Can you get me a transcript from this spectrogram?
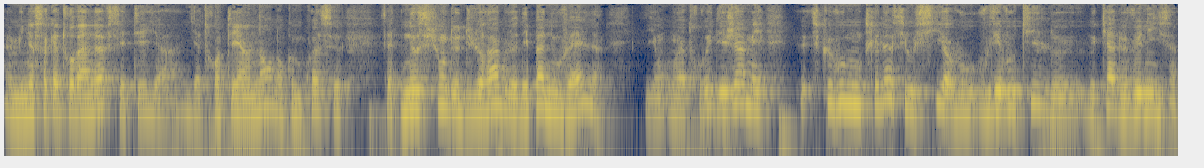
1989, c'était il, y a 31 ans, donc comme quoi ce, cette notion de durable n'est pas nouvelle, et on, l'a trouvé déjà, mais ce que vous montrez là, c'est aussi, vous, vous évoquez le, cas de Venise,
